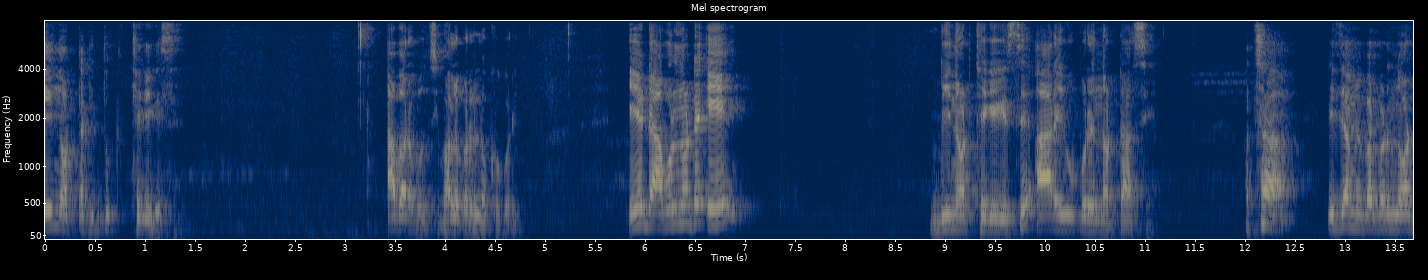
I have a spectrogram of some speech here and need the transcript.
এই নটটা কিন্তু থেকে গেছে। আবারও বলছি, ভালো করে লক্ষ্য করি। এ ডাবল নটে এ বি নট থেকে গেছে আর এই উপরের নটটা আছে। আচ্ছা এই যে আমি বারবার নট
